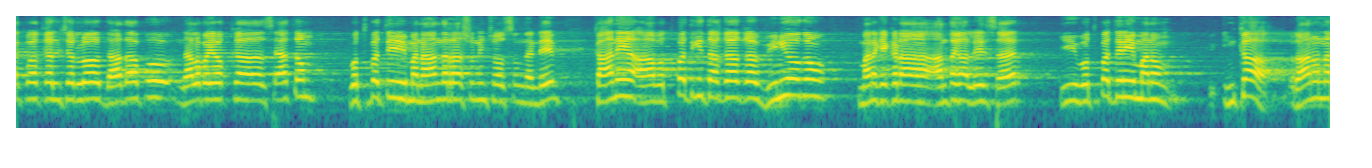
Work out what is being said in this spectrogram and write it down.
ఆక్వాకల్చర్లో దాదాపు నలభై ఒక్క శాతం ఉత్పత్తి మన ఆంధ్ర రాష్ట్రం నుంచి వస్తుందండి. కానీ ఆ ఉత్పత్తికి తగ్గ వినియోగం మనకి ఇక్కడ అంతగా లేదు సార్. ఈ ఉత్పత్తిని మనం ఇంకా రానున్న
